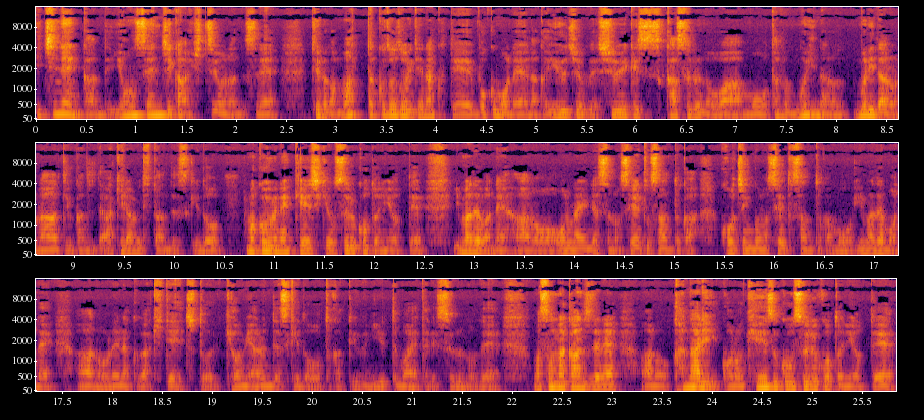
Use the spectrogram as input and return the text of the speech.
1年間で4000時間必要なんですね。っていうのが全く届いてなくて、僕もね、なんか YouTube で収益化するのはもう多分無理なの、無理だろうなっていう感じで諦めてたんですけど、まあ、こういうね、形式をすることによって、今ではね、あの、オンラインレッスンの生徒さんとか、コーチングの生徒さんとかも、今でもね、あの、連絡が来て、ちょっと興味あるんですけど、とかっていうふうに言ってもらえたりするので、まあそんな感じでね、あの、かなりこの継続をすることによって、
